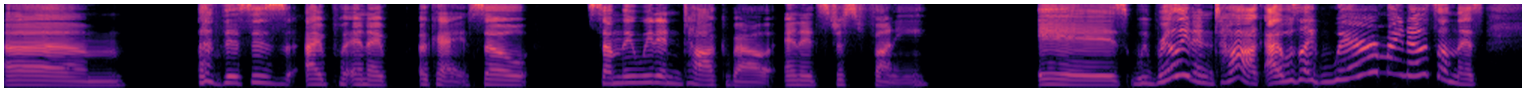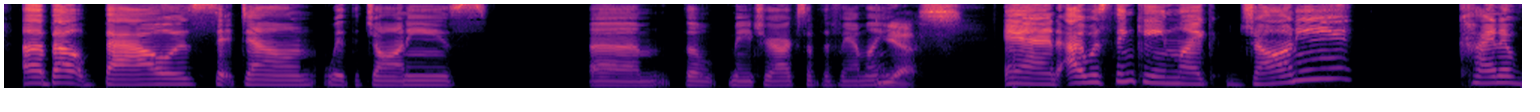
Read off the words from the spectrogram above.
Um this is I put and I okay, so something we didn't talk about, and it's just funny, is we really didn't talk. I was like, where are my notes on this? About Bao's sit down with Johnny's um the matriarchs of the family. Yes. And I was thinking, like, Johnny kind of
